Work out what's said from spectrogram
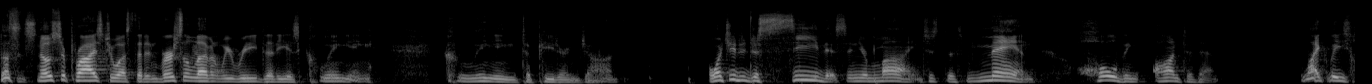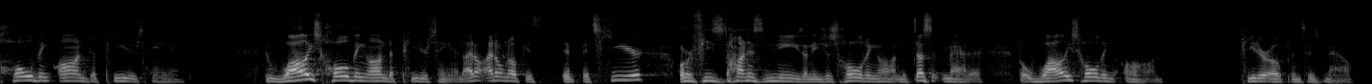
Thus, it's no surprise to us that in verse 11 we read that he is clinging, clinging to Peter and John. I want you to just see this in your mind, just this man holding on to them. Likely he's holding on to Peter's hand. And while he's holding on to Peter's hand, I don't, I don't know if it's, if it's here or if he's on his knees and he's just holding on. It doesn't matter. But while he's holding on, Peter opens his mouth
